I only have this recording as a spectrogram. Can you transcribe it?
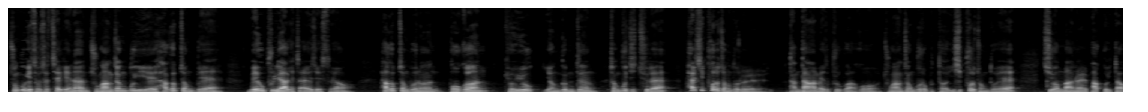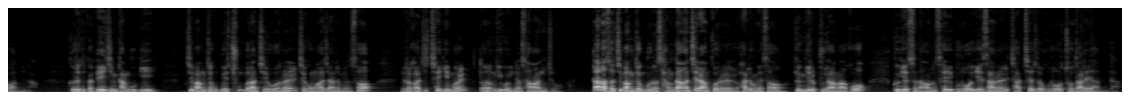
중국의 조세 체계는 중앙정부 이외의 하급정부에 매우 불리하게 짜여져 있어요. 하급정부는 보건, 교육, 연금 등 정부 지출의 80% 정도를 담당함에도 불구하고 중앙정부로부터 20% 정도의 지원만을 받고 있다고 합니다. 그러니까 베이징 당국이 지방정부에 충분한 재원을 제공하지 않으면서 여러 가지 책임을 떠넘기고 있는 상황이죠. 따라서 지방정부는 상당한 재량권을 활용해서 경기를 부양하고 거기에서 나오는 세입으로 예산을 자체적으로 조달해야 합니다.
